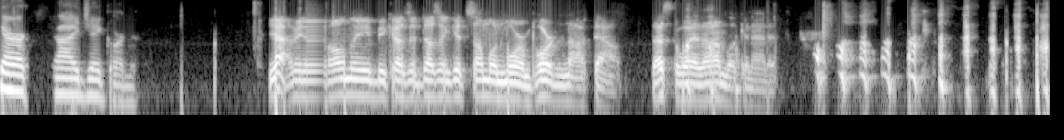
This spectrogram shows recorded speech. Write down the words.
character guy, Jake Gardiner. Yeah, I mean, if only because it doesn't get someone more important knocked out. That's the way that I'm looking at it.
